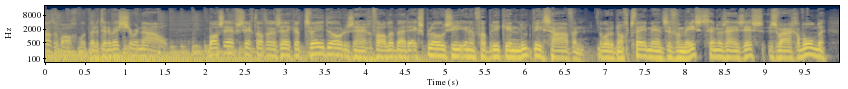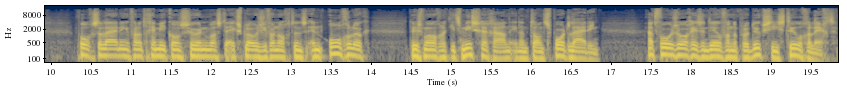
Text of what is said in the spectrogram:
Waterbalgemoed met het NWS Journaal. Bas F. zegt dat er zeker twee doden zijn gevallen bij de explosie in een fabriek in Ludwigshaven. Er worden nog twee mensen vermist en er zijn zes zwaar gewonden. Volgens de leiding van het chemieconcern was de explosie vanochtend een ongeluk. Is mogelijk iets misgegaan in een transportleiding. Uit voorzorg is een deel van de productie stilgelegd.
